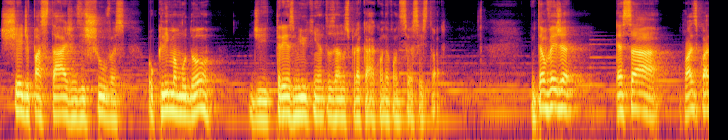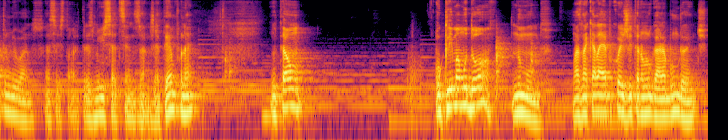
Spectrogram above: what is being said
cheia de pastagens e chuvas. O clima mudou de 3.500 anos para cá, quando aconteceu essa história. Então veja, essa quase 4 mil anos, essa história, 3.700 anos. É tempo, né? Então, o clima mudou no mundo, mas naquela época o Egito era um lugar abundante.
